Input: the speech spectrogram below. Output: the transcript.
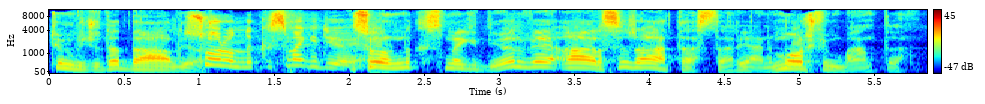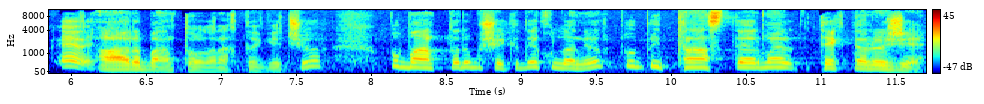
tüm vücuda dağılıyor. Sorunlu kısma gidiyor yani. Sorunlu kısma gidiyor ve ağrısı rahat hastar yani morfin bantı. Evet. Ağrı bantı olarak da geçiyor. Bu bantları bu şekilde kullanıyor. Bu bir transdermal teknoloji.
